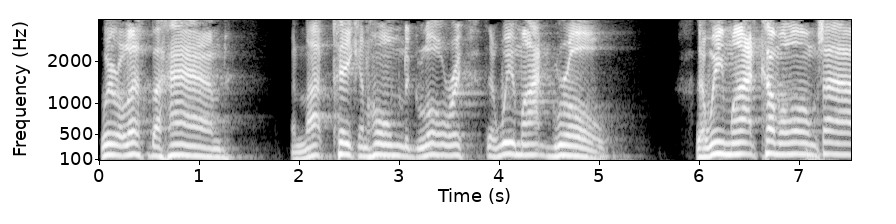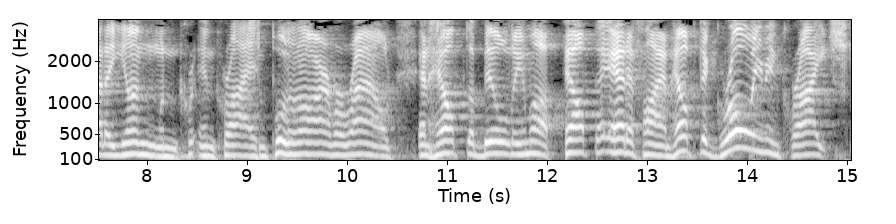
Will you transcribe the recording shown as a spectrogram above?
We were left behind and not taken home to glory that we might grow, that we might come alongside a young one in Christ and put an arm around and help to build him up, help to edify him, help to grow him in Christ.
